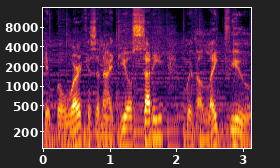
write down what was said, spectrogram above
It will work as an ideal study with a lake view.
